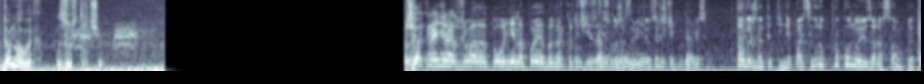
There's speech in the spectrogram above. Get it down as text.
До нових зустрічей! Коли ви крайній раз вживали алкогольні напої або наркотичні Я теж завітив? Да. подивився. Та визнати тептіння пальців рук. Пропоную зараз вам пройти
